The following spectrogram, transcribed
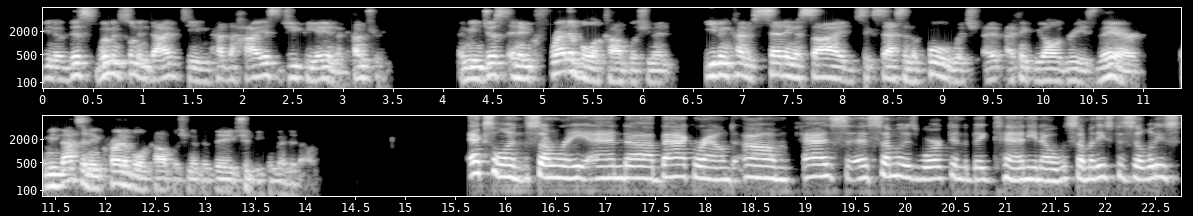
you know, this women's swim and dive team had the highest GPA in the country. I mean, just an incredible accomplishment even kind of setting aside success in the pool, which I, I, think we all agree is there. I mean, that's an incredible accomplishment that they should be commended on. Excellent summary and uh, background. Um, as as someone who's worked in the Big Ten, you know, some of these facilities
